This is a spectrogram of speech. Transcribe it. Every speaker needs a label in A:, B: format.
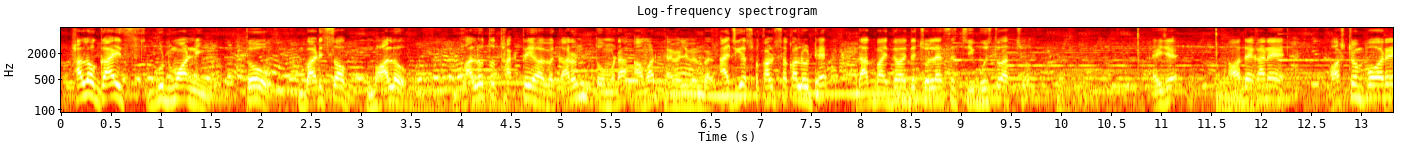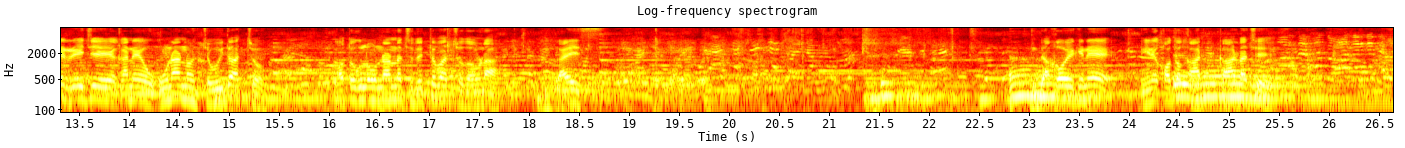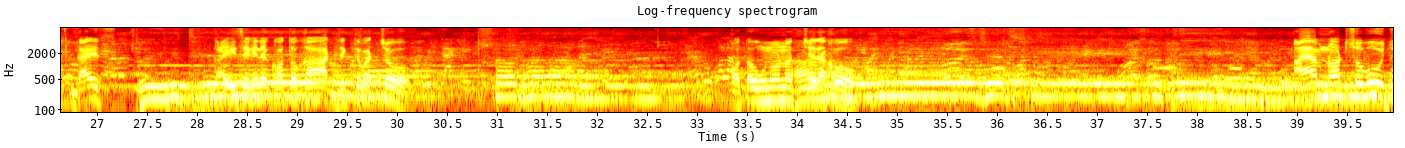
A: Hello guys good morning তো বাড়ির সব ভালো? ভালো তো থাকতেই হবে, কারণ তোমরা আমার ফ্যামিলি মেম্বার আজকে সকাল সকাল উঠে দাঁত মাজতে মাজতে চলে এসেছি, বুঝতে পারছ? এই যে, আমাদের এখানে অষ্টম প্রহরের এই যে এখানে উনান হচ্ছে, বুঝতে পারছ? কতগুলো উনান হচ্ছে দেখতে পাচ্ছ তোমরা? গাইস দেখো এখানে এখানে কত কাঠ কাঠ আছে। গাইস গাইস এখানে কত কাঠ দেখতে পাচ্ছ? কত উনুন হচ্ছে, দেখো। আই অ্যাম নট সবুজ।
